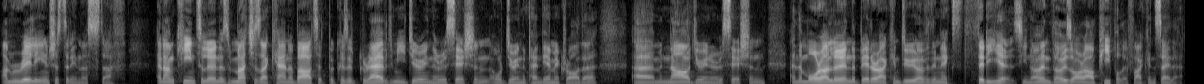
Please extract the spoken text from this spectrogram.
I'm really interested in this stuff. And I'm keen to learn as much as I can about it because it grabbed me during the recession or during the pandemic, rather, um, now during a recession. And the more I learn, the better I can do over the next 30 years, you know, and those are our people, if I can say that.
